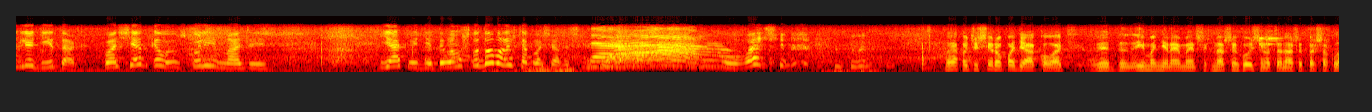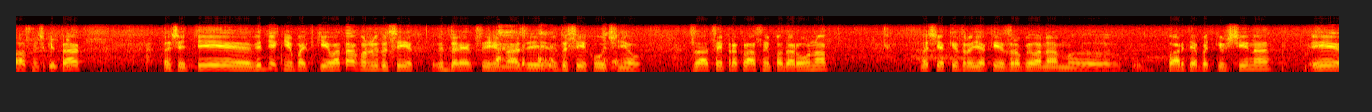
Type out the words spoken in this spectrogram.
для діток. Площадка в школі гімназії. Як ви діти? Вам сподобалася площадочка? Так. О, бачите? Ну, я хочу щиро подякувати від імені найменших наших учнів, це наші першокласнички, так? Значить, і від їхніх батьків, а також від усіх, від дирекції гімназії, від усіх учнів за цей прекрасний подарунок, значить, який, який зробила нам е, партія Батьківщина і,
